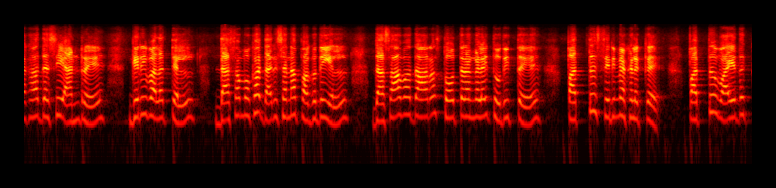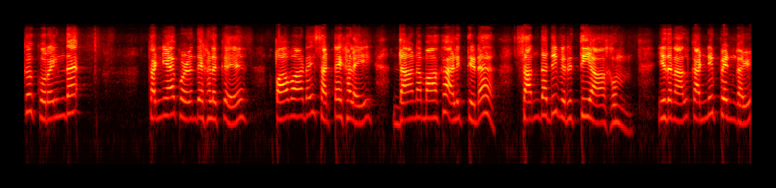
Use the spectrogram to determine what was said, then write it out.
ஏகாதசி அன்று கிரிவலத்தில் தசமுக தரிசன பகுதியில் தசாவதார ஸ்தோத்திரங்களை துதித்து பத்து சிறுமிகளுக்கு பத்து வயதுக்கு குறைந்த கன்னியா குழந்தைகளுக்கு பாவாடை சட்டைகளை தானமாக அளித்திட சந்ததி விருத்தியாகும். இதனால் கன்னி பெண்கள்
